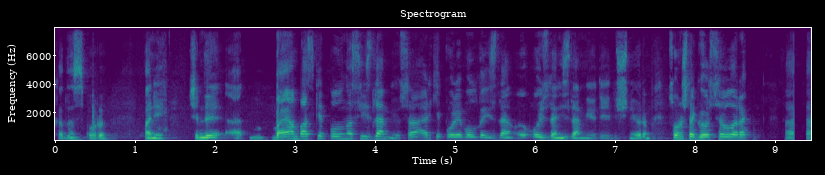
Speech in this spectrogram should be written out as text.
kadın sporu. Hani şimdi bayan basketbolu nasıl izlenmiyorsa erkek voleybolu da izlen o yüzden izlenmiyor diye düşünüyorum. Sonuçta görsel olarak e,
